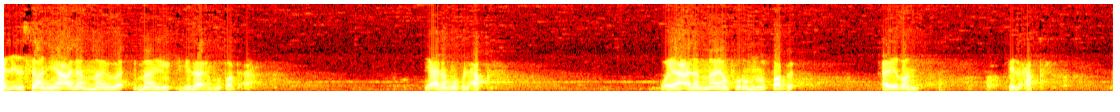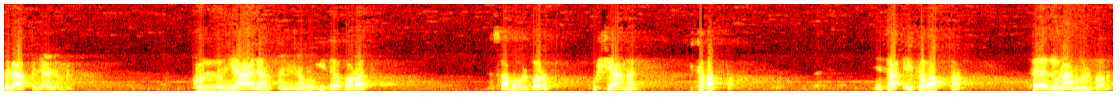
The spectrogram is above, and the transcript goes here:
الإنسان يعلم ما ما يلائم طبعه. يعلمه بالعقل. ويعلم ما ينفر منه الطبع أيضا بالعقل. بالعقل يعلمه. كل يعلم أنه إذا برد أصابه البرد وش يعمل؟ يتغطى. يتغطى. فيزول عنه البرد.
